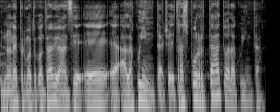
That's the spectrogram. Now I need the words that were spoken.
non è per moto contrario, anzi è alla quinta, cioè è trasportato alla quinta.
